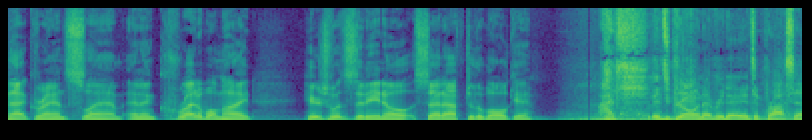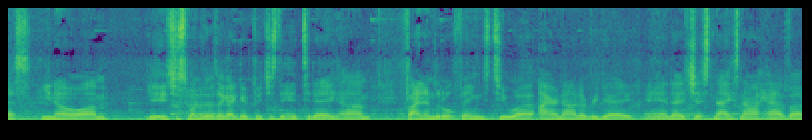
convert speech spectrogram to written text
that grand slam. An incredible night. Here's what Zunino said after the ball game. It's growing every day. It's a process. You know, um, it's just one of those. I got good pitches to hit today. Um, finding little things to uh, iron out every day, and uh, it's just nice. Now I have uh,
